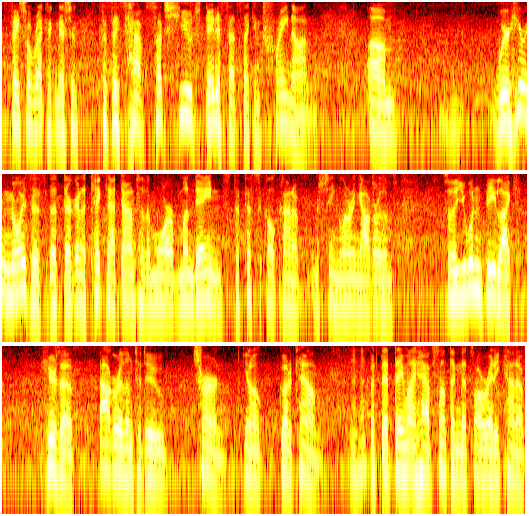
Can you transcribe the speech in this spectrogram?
facial recognition, because they have such huge data sets they can train on. Um, we're hearing noises that they're going to take that down to the more mundane statistical kind of machine learning algorithms so that you wouldn't be like, here's a algorithm to do churn, you know, go to town. Mm -hmm. But that they might have something that's already kind of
